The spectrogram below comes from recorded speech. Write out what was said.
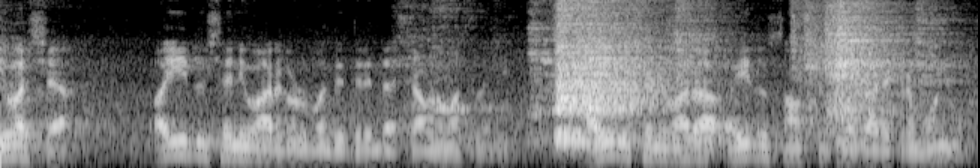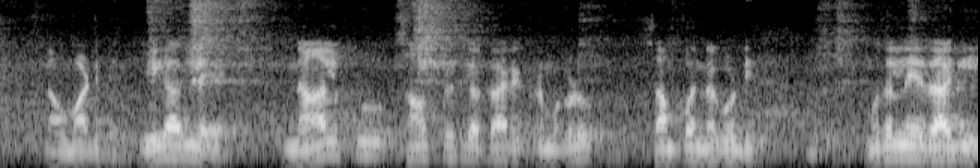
ಈ ವರ್ಷ ಐದು ಶನಿವಾರಗಳು ಬಂದಿದ್ದರಿಂದ ಶ್ರಾವಣ ಮಾಸದಲ್ಲಿ ಐದು ಶನಿವಾರ ಐದು ಸಾಂಸ್ಕೃತಿಕ ಕಾರ್ಯಕ್ರಮವನ್ನು ನಾವು ಮಾಡಿದ್ದೇವೆ. ಈಗಾಗಲೇ ನಾಲ್ಕು ಸಾಂಸ್ಕೃತಿಕ ಕಾರ್ಯಕ್ರಮಗಳು ಸಂಪನ್ನಗೊಂಡಿದೆ. ಮೊದಲನೆಯದಾಗಿ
